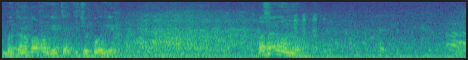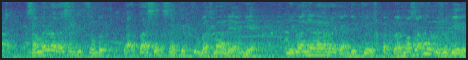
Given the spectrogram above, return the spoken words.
buat apa mau gitu, dicupuk gitu? masa ngono? Sampai tak sakit sempet tak tak sakit tuh mbak Mali ya ini kan jangan ada ganti duit sebab masa ngono supir?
